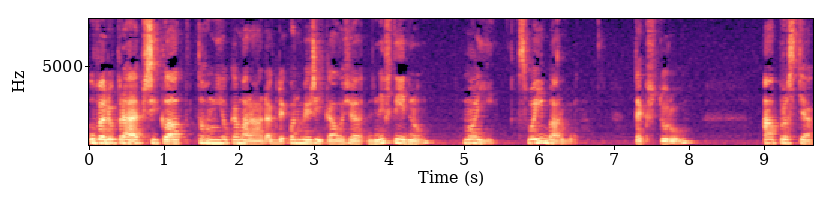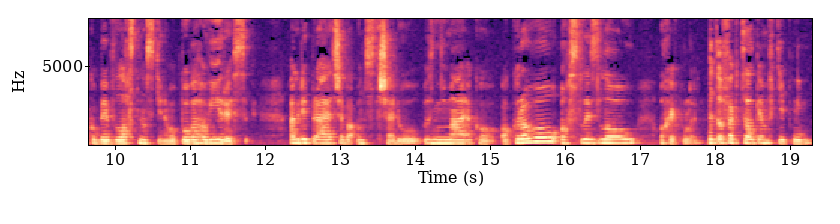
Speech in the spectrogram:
uvedu právě příklad toho mýho kamaráda, kdy on mi říkal, že dny v týdnu mají svoji barvu, texturu a prostě jakoby vlastnosti nebo povahové rysy. A kdy právě třeba on středu vnímá jako okrovou, oslizlou, ochechuli. Je to fakt celkem vtipný.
